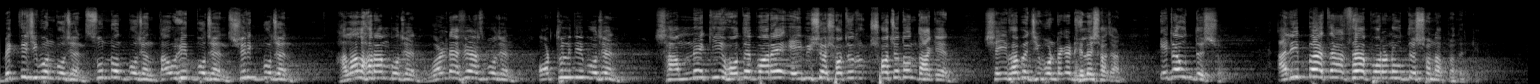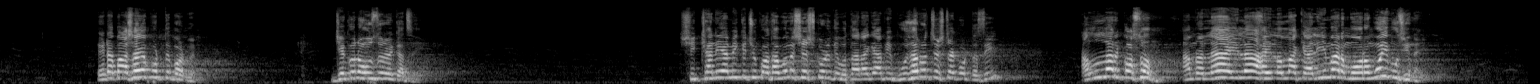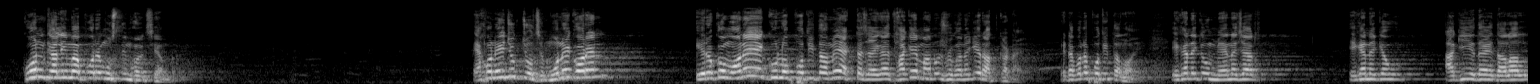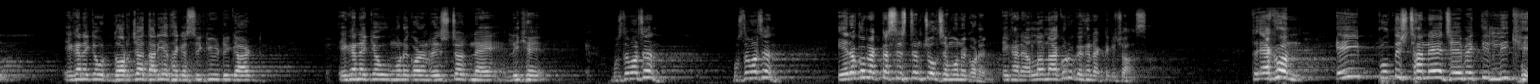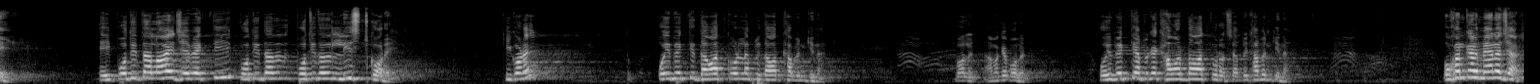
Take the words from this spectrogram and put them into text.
ব্যক্তি জীবন বোঝেন, সুন্নত বোঝেন, তাওহিদ বোঝেন, শিরিক বোঝেন, হালাল হারাম বোঝেন ওয়ার্ল্ড অ্যাফেয়ার্স বোঝেন, অর্থনীতি বোঝেন, সামনে কি হতে পারে এই বিষয়ে সচেতন সচেতন থাকেন, সেইভাবে জীবনটাকে ঢেলে সাজান। এটা উদ্দেশ্য। আলিব্বা তাথা পড়ানো উদ্দেশ্য না আপনাদেরকে। এটা বাসায় পড়তে পারবেন। যে কোনো হুজুরের কাছে। শিক্ষা নিয়ে আমি কিছু কথা বলে শেষ করে দিব। তার আগে আমি বোঝানোর চেষ্টা করতেছি। আল্লাহর কসম, আমরা লা ইলাহা ইল্লাল্লাহ কালিমার মর্মই বুঝি নাই। কোন কালিমা পরে মুসলিম হয়েছি আমরা? এখন এই যুগ চলছে। মনে করেন, এরকম অনেকগুলো পতিতামে একটা জায়গায় থাকে, মানুষ ওখানে গিয়ে রাত কাটায়। এটা বলে পতিতালয়। এখানে কেউ ম্যানেজার, এখানে কেউ আগিয়ে দেয় দালাল, এখানে কেউ দরজা দাঁড়িয়ে থাকে সিকিউরিটি গার্ড, এখানে কেউ মনে করেন রেজিস্টার নেয়, লিখে। বুঝতে পারছেন? বুঝতে পারছেন? এরকম একটা সিস্টেম চলছে মনে করেন। এখানে আল্লাহ না করুক, এখানে একটা কিছু আছে। তো এখন এই প্রতিষ্ঠানে যে ব্যক্তি লিখে, এই পতিতালয়ে যে ব্যক্তি পতিতাদের লিস্ট করে, কি করে? ওই ব্যক্তি দাওয়াত করলে আপনি দাওয়াত খাবেন কিনা? বলেন, আমাকে বলেন। ওই ব্যক্তি আপনাকে খাবার দাওয়াত করেছে, আপনি খাবেন কিনা? ওখানকার ম্যানেজার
